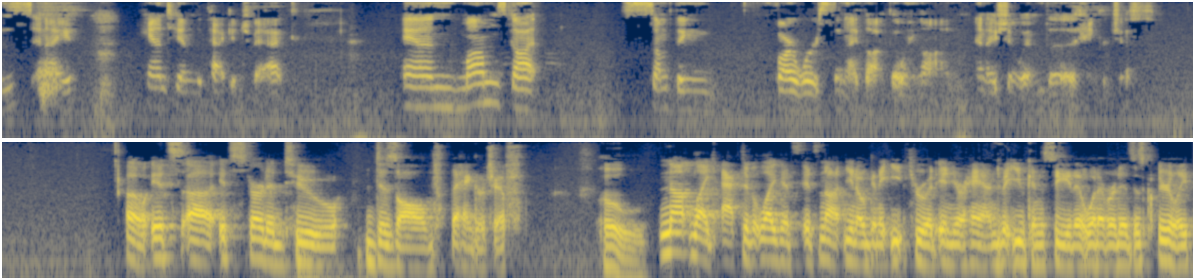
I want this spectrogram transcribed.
is. And I hand him the package back. And mom's got something far worse than I thought going on. And I show him the handkerchief. Oh, it's uh, it's started to dissolve the handkerchief. Oh, Not like active, like it's it's not you know going to eat through it in your hand, but you can see that whatever it is is clearly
